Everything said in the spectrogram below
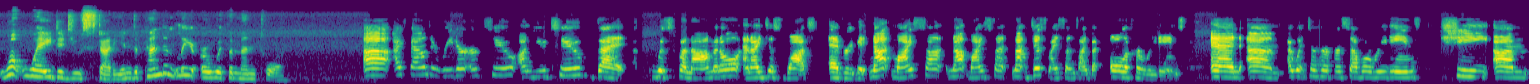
what way did you study, independently or with a mentor? Uh, I found a reader or two on YouTube that was phenomenal, and I just watched every bit. Not my sun, not my sun, not just my sun sign, but all of her readings. And um, I went to her for several readings. She, um,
